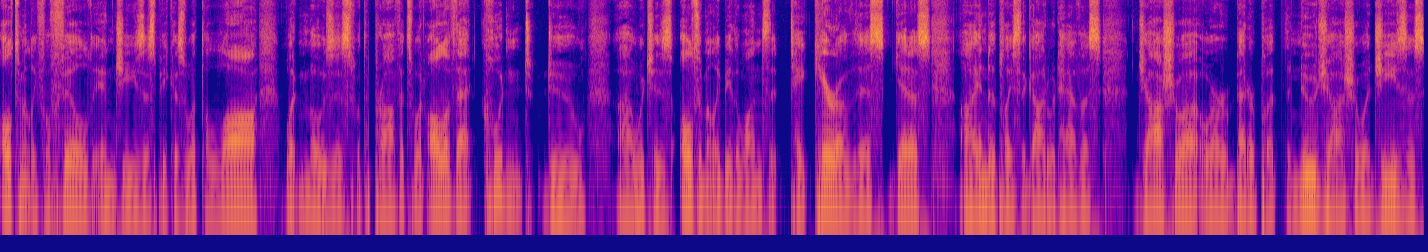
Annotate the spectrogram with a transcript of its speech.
ultimately fulfilled in Jesus because what the law, what Moses, what the prophets, what all of that couldn't do, uh, which is ultimately be the ones that take care of this, get us uh, into the place that God would have us. Joshua, or better put, the new Joshua, Jesus,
